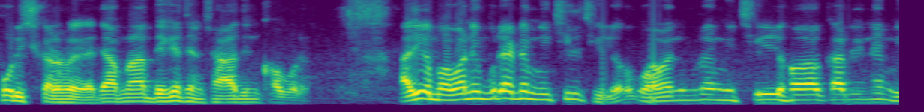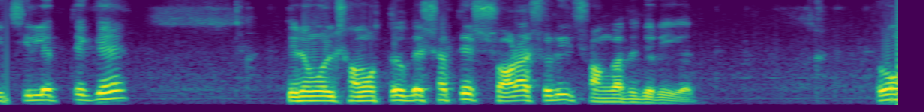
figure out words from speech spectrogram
পরিষ্কার হয়ে গেছে। আপনারা দেখেছেন সারাদিন খবরে। আজকে ভবানীপুরে একটা মিছিল ছিল। ভবানীপুরে মিছিল হওয়াকালীনে মিছিলের থেকে তৃণমূল সমর্থকদের সাথে সরাসরি সংঘাতে জড়িয়ে গেছে। এবং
